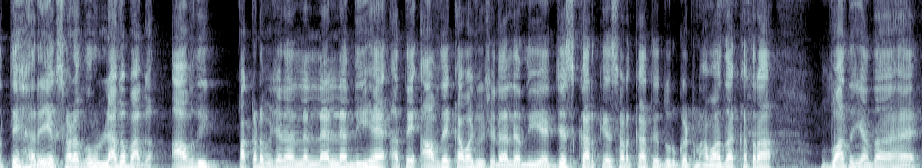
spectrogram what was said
ਅਤੇ ਹਰੇਕ ਸੜਕ ਨੂੰ ਲਗਭਗ ਆਪਦੀ ਪਕੜ ਵਿੱਚ ਲੈ, ਲੈ- ਲੈ ਲੈਂਦੀ ਹੈ ਅਤੇ ਆਪਦੇ ਕਵਚ ਵਿੱਚ ਲੈ ਲੈਂਦੀ ਹੈ, ਜਿਸ ਕਰਕੇ ਸੜਕਾਂ ਤੇ ਦੁਰਘਟਨਾਵਾਂ ਦਾ ਖਤਰਾ ਵੱਧ ਜਾਂਦਾ ਹੈ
